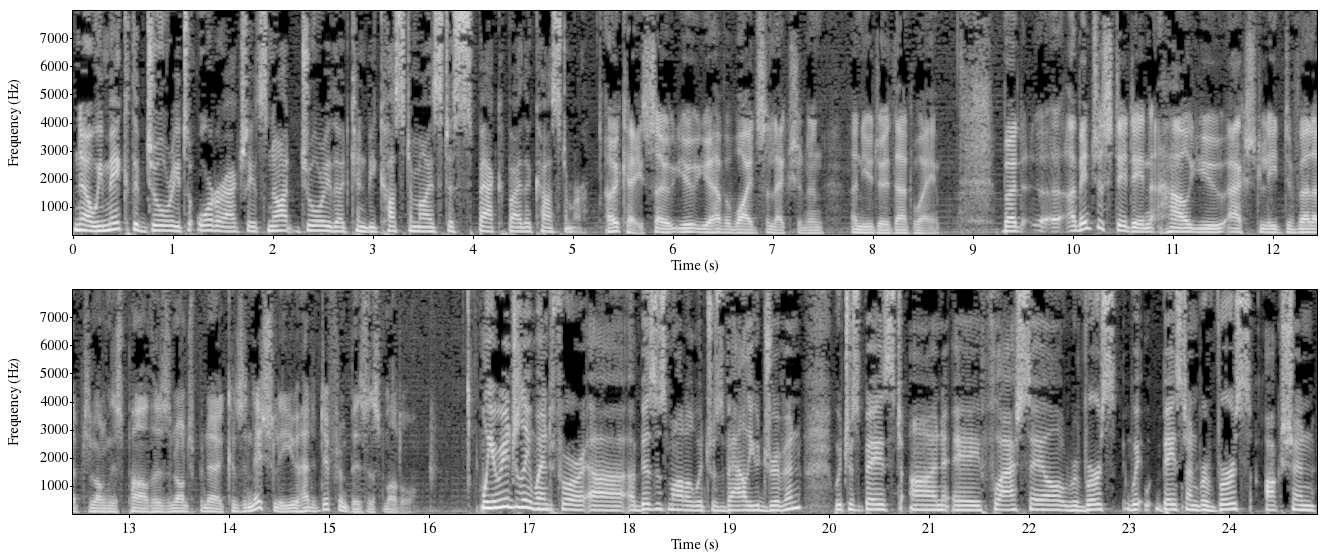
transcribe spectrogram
No, we make the jewelry to order, actually. It's not jewelry that can be customized to spec by the customer. Okay, so you, you have a wide selection and, and you do it that way. But uh, I'm interested in how you actually developed along this path as an entrepreneur, because initially you had a different business model. We originally went for uh, a business model which was value driven, which was based on a flash sale reverse, w- based on reverse auction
